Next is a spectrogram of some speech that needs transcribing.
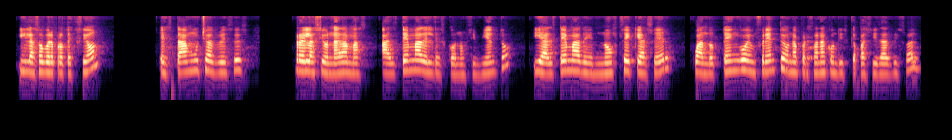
Y la sobreprotección está muchas veces relacionada más al tema del desconocimiento y al tema de no sé qué hacer cuando tengo enfrente a una persona con discapacidad visual.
